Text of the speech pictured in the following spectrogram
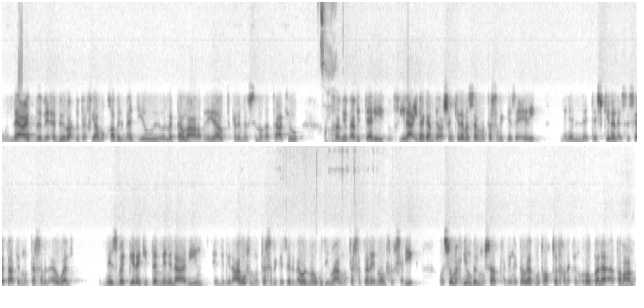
واللاعب بيحب يروح بيبقى فيها مقابل مادي ويقول لك دولة عربية وبتتكلم نفس اللغة بتاعتي صحيح. فبيبقى بالتالي في لعيبة جامدة. وعشان كده مثلا المنتخب الجزائري من التشكيلة الأساسية بتاعت المنتخب الأول نسبة كبيرة جدا من اللاعبين اللي بيلعبوا في المنتخب الجزائري الأول موجودين مع المنتخب ده لأنهم في الخليج وسمح ليهم بالمشاركة لأن الدوريات متوقفة لكن أوروبا لا طبعا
